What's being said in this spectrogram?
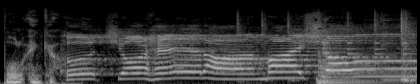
Paul Enka. Put your head on my shoulder.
